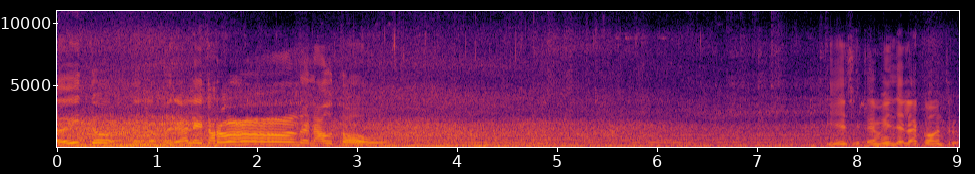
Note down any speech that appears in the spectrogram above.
pasadito de los federales Torrón del auto. Y el 7000 de la Contru.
